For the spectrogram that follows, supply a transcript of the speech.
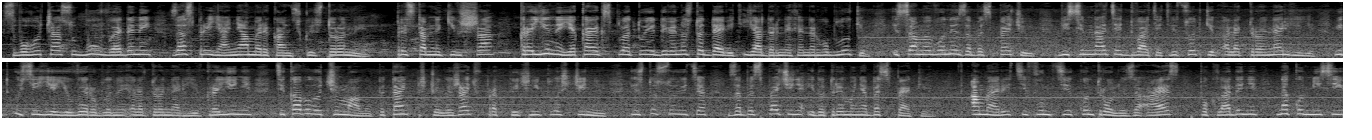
свого часу був введений за сприяння американської сторони. Представників США, країни, яка експлуатує 99 ядерних енергоблоків, і саме вони забезпечують 18-20% електроенергії від усієї виробленої електроенергії в країні, цікавило чимало питань, що лежать в практичній площині і стосуються забезпечення і дотримання безпеки. Америці функції контролю за АЕС покладені на комісію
